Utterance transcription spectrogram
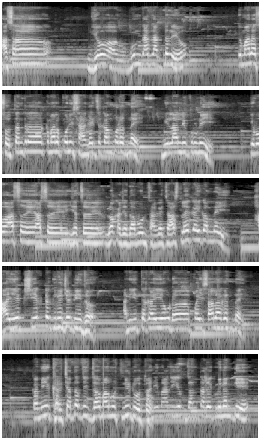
असा ह्यो गुणदार डॉक्टर हो की मला स्वतंत्र मला कोणी सांगायचं काम पडत नाही. मी लहान लेकरू नाही की बुवा असं आहे असं आहे याचं लोकांच्या दाबून सांगायचं असलं काही काम नाही. हा एकशे एक टक्के रिजेक्ट इथं. आणि इथं काही एवढं पैसा लागत नाही. कमी खर्चातच इथं माणूस नीट होतो. आणि माझी एक जनताला एक विनंती आहे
